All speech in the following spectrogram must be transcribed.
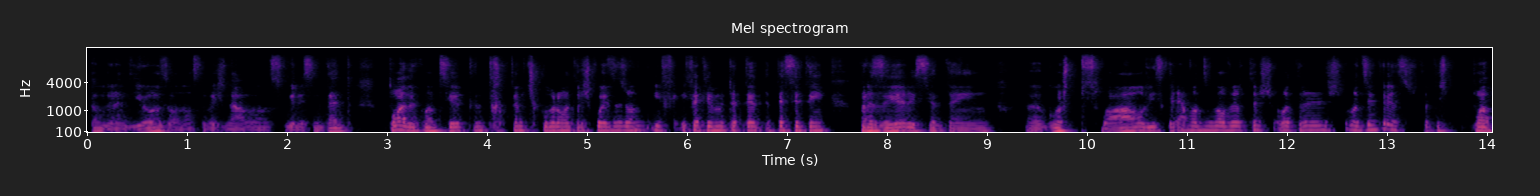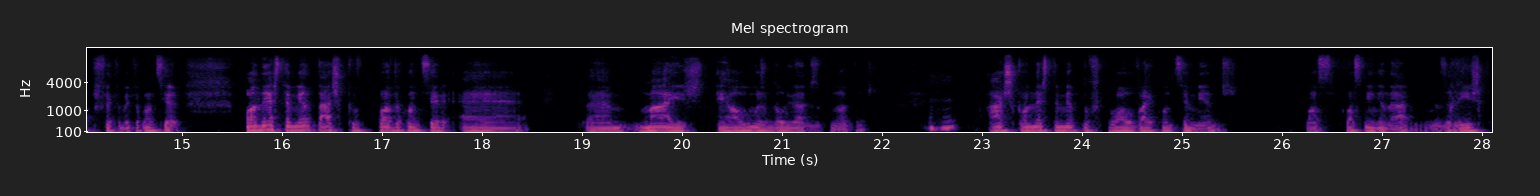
tão grandioso ou não se imaginavam subir assim tanto, pode acontecer que de repente descubram outras coisas onde efetivamente até, até sentem prazer e sentem uh, gosto pessoal e se calhar vão desenvolver outras, outras, outros interesses. Portanto, isto pode perfeitamente acontecer. Honestamente, acho que pode acontecer uh, mais em algumas modalidades do que noutras. Uhum. Acho que honestamente no futebol vai acontecer menos posso, posso me enganar, mas arrisco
